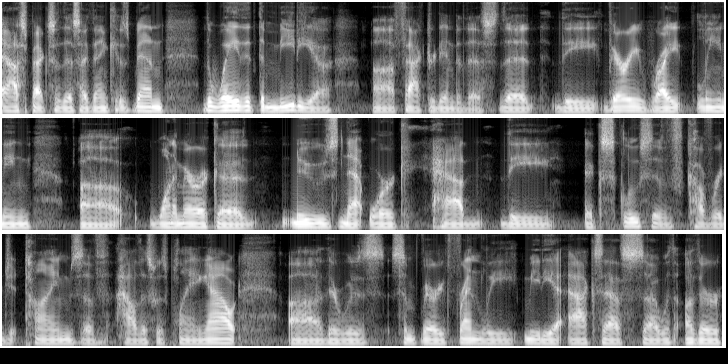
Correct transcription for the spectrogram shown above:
aspects of this, I think, has been the way that the media uh, factored into this. The the very right leaning uh, One America News Network had the exclusive coverage at times of how this was playing out. Uh, there was some very friendly media access uh, with other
